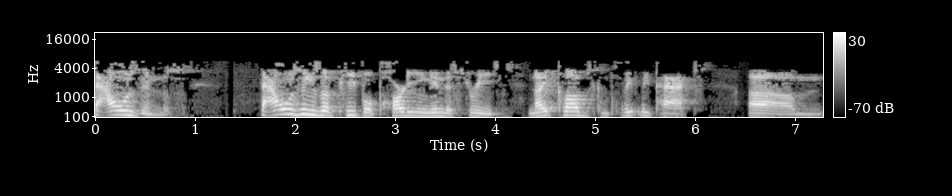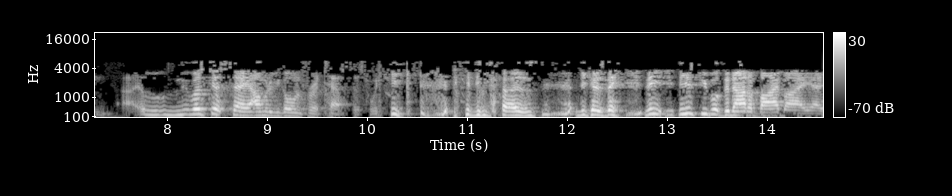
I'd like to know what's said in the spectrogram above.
thousands, thousands of people partying in the streets, nightclubs completely packed. Um, let's just say I'm going to be going for a test this week because because they, they these people did not abide by uh,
